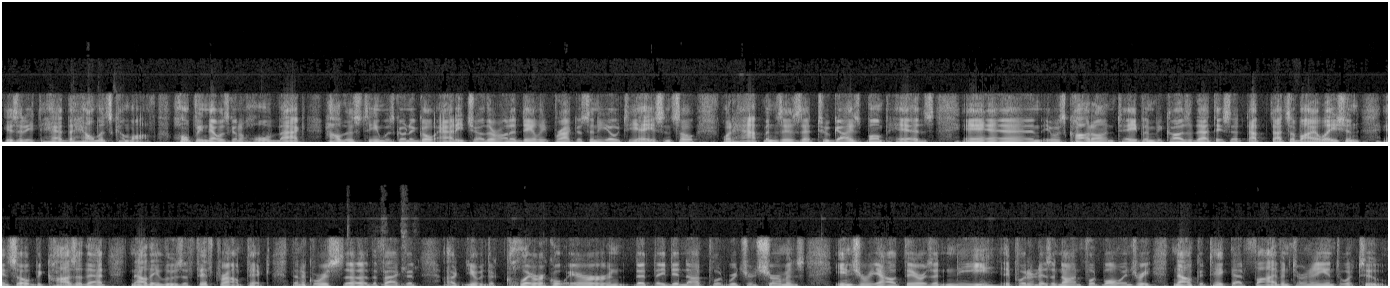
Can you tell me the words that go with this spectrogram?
is that he had the helmets come off, hoping that was going to hold back how this team was going to go at at each other on a daily practice in the OTAs. And so what happens is that two guys bump heads, and it was caught on tape. And because of that, they said that that's a violation. And so because of that, now they lose a fifth round pick. Then of course uh, the fact that uh, you know the clerical error and that they did not put Richard Sherman's injury out there as a knee, they put it as a non-football injury. Now could take that five and turn it into a two.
